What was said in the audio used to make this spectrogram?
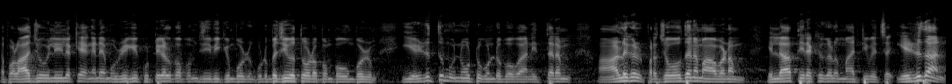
അപ്പോൾ ആ ജോലിയിലൊക്കെ അങ്ങനെ മുഴുകി കുട്ടികൾക്കൊപ്പം ജീവിക്കുമ്പോഴും കുടുംബജീവിതത്തോടൊപ്പം പോകുമ്പോഴും ഈ എഴുത്ത് മുന്നോട്ട് കൊണ്ടുപോകാൻ ഇത്തരം ആളുകൾ പ്രചോദനമാവണം എല്ലാ തിരക്കുകളും മാറ്റിവെച്ച് എഴുതാൻ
